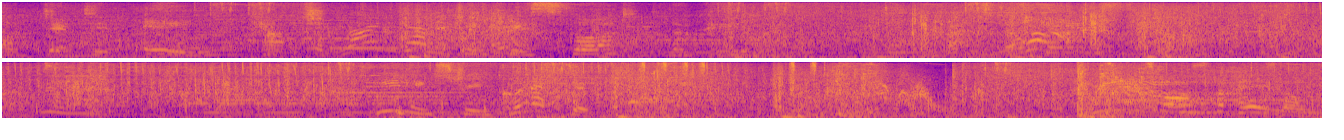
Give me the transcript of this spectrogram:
Objective A captured. Nine damage increase. Escort the stream connected. Reinforce the payload.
